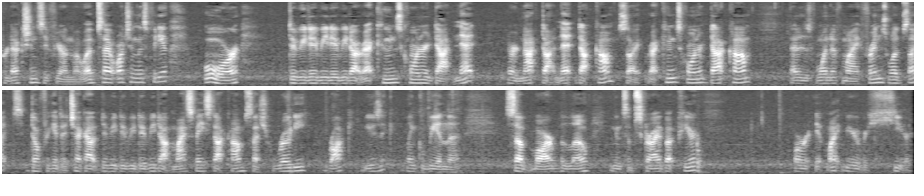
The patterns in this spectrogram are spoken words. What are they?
Productions if you're on my website watching this video, or www.racoonscorner.net, or not .net, .com, sorry, racoonscorner.com. That is one of my friends' websites. Don't forget to check out www.myspace.com slash rock music. Link will be in the sub bar below. You can subscribe up here or it might be over here.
